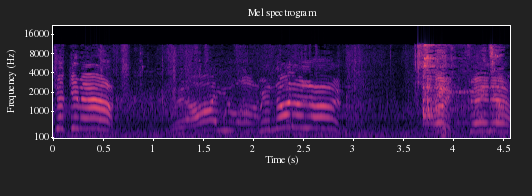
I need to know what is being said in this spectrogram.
Took him out! Where are you? We're not alone! Hey, fan out! Uh,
